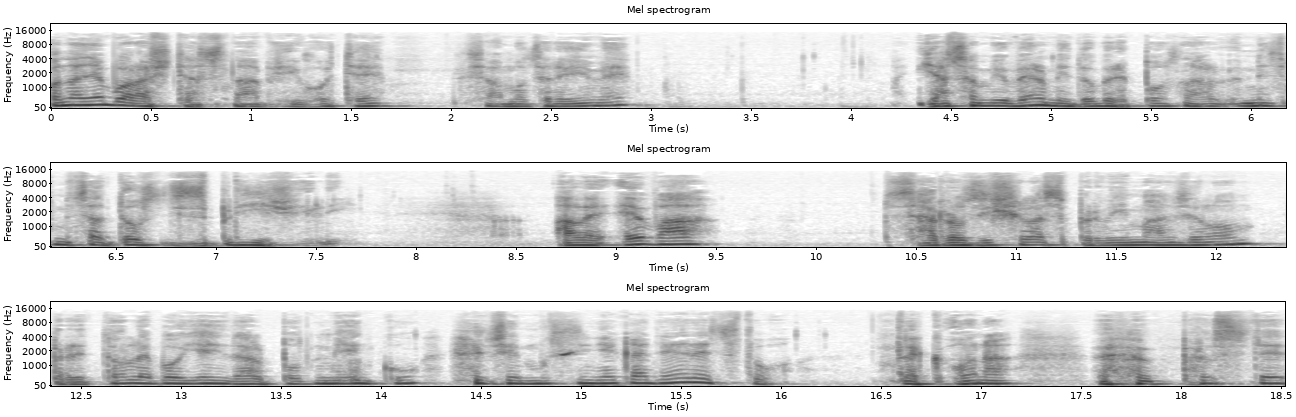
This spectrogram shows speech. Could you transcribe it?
Ona nebola šťastná v živote, samozrejme. Ja som ju veľmi dobre poznal, my sme sa dosť zblížili. Ale Eva sa rozišla s prvým manželom preto, lebo jej dal podmienku, že musí nechať herectvo. Tak ona proste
